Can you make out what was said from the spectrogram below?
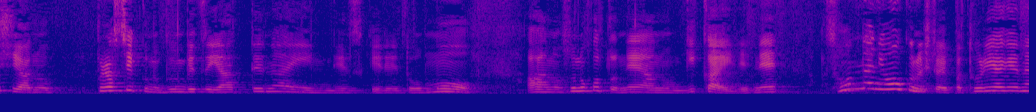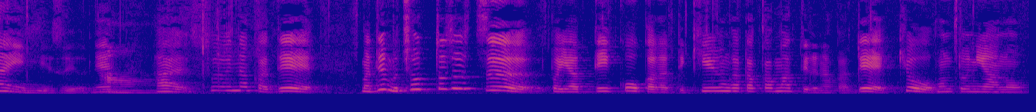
市あのプラスチックの分別やってないんですけれどもあのそのことねあの議会でねそんなに多くの人はやっぱ取り上げないんですよね。はい、そういう中で、まあ、でもちょっとずつやっぱやっていこうかなって機運が高まってる中で今日本当にあの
